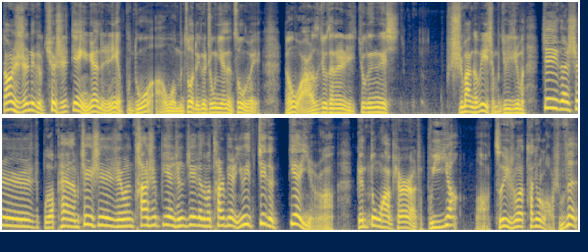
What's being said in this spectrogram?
当时那个确实电影院的人也不多啊，我们坐了一个中间的座位，然后我儿子就在那里就跟那个。十万个为什么就一直问这个是博派的吗？这是什么？他是变成这个的吗？他是变，因为这个电影啊跟动画片啊它不一样啊，所以说他就老是问，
